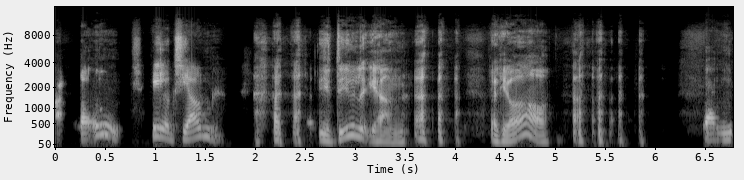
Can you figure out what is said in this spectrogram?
like, oh, he looks young. you do look young. well, you are. um,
